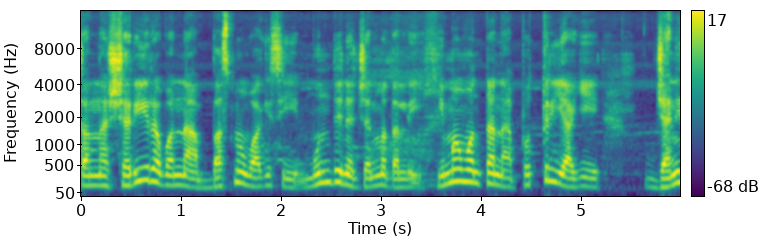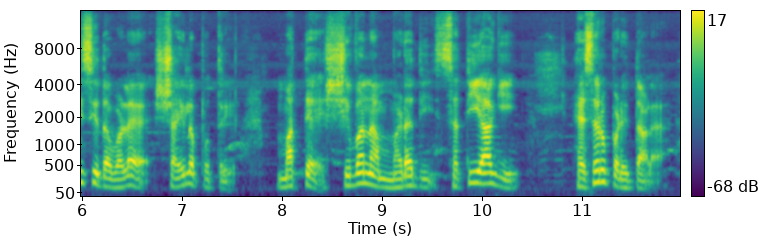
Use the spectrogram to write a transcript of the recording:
ತನ್ನ ಶರೀರವನ್ನು ಭಸ್ಮವಾಗಿಸಿ ಮುಂದಿನ ಜನ್ಮದಲ್ಲಿ ಹಿಮವಂತನ ಪುತ್ರಿಯಾಗಿ ಜನಿಸಿದವಳೆ ಶೈಲಪುತ್ರಿ. ಮತ್ತೆ ಶಿವನ ಮಡದಿ ಸತಿಯಾಗಿ ಹೆಸರು ಪಡೆಯುತ್ತಾಳೆ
